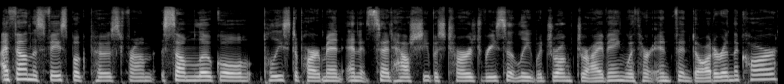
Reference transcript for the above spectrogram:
I found this Facebook post from some local police department and it said how she was charged recently with drunk driving with her infant daughter in the car.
